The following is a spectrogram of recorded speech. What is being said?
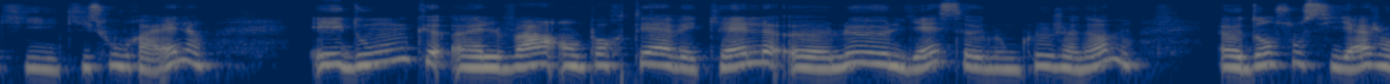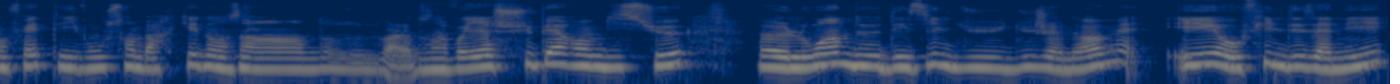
qui, s'ouvre à elle. Et donc elle va emporter avec elle le Lies, donc le jeune homme, dans son sillage en fait, et ils vont s'embarquer dans un, dans, un voyage super ambitieux, loin de, des îles du, du, jeune homme. Et au fil des années,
